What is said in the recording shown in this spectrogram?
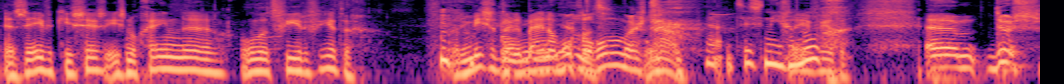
En 7 keer 6 is nog geen uh, 144. Dan missen er bijna 100. 100. Ja. Ja, het is niet genoeg. Um, dus,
